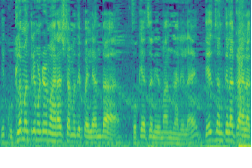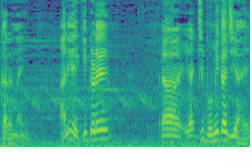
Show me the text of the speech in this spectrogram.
हे कुठलं मंत्रिमंडळ महाराष्ट्रामध्ये पहिल्यांदा खोक्याचं निर्माण झालेलं आहे तेच जनतेला कळायला कारण नाही. आणि एकीकडे याची भूमिका जी आहे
